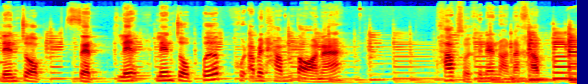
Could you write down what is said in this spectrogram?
เรียนจบเสร็จเรียนเรียนจบปุ๊บคุณเอาไปทำต่อนะ ภาพสวยขึ้นแน่นอนนะครับ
